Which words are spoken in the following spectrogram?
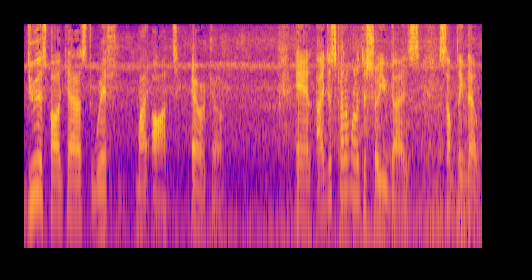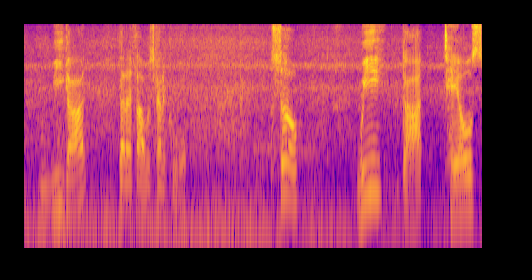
do this podcast with my aunt, Erica. And I just kind of wanted to show you guys something that we got that I thought was kind of cool. So, we got Tales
